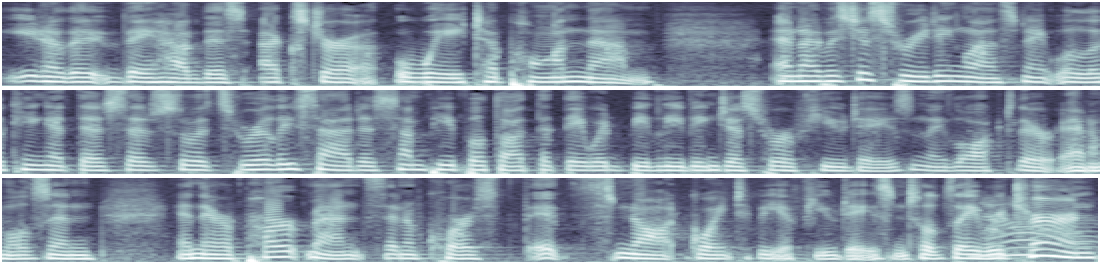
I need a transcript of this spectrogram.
you know they they have this extra weight upon them and I was just reading last night while looking at this. So it's really sad. As some people thought that they would be leaving just for a few days, and they locked their animals in in their apartments. And of course, it's not going to be a few days until they return.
